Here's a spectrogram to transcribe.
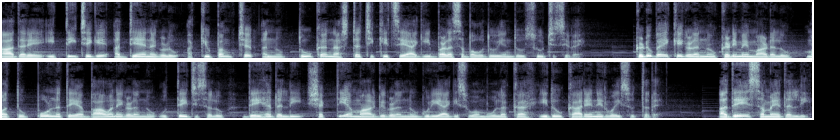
ಆದರೆ ಇತ್ತೀಚೆಗೆ ಅಧ್ಯಯನಗಳು ಅಕ್ಯುಪಂಕ್ಚರ್ ಅನ್ನು ತೂಕ ನಷ್ಟ ಚಿಕಿತ್ಸೆಯಾಗಿ ಬಳಸಬಹುದು ಎಂದು ಸೂಚಿಸಿವೆ. ಕಡುಬಯಕೆಗಳನ್ನು ಕಡಿಮೆ ಮಾಡಲು ಮತ್ತು ಪೂರ್ಣತೆಯ ಭಾವನೆಗಳನ್ನು ಉತ್ತೇಜಿಸಲು ದೇಹದಲ್ಲಿ ಶಕ್ತಿಯ ಮಾರ್ಗಗಳನ್ನು ಗುರಿಯಾಗಿಸುವ ಮೂಲಕ ಇದು ಕಾರ್ಯನಿರ್ವಹಿಸುತ್ತದೆ. ಅದೇ ಸಮಯದಲ್ಲಿ,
